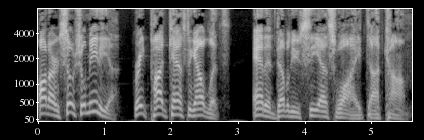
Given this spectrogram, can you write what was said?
on our social media, great podcasting outlets, and at wcsy.com.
